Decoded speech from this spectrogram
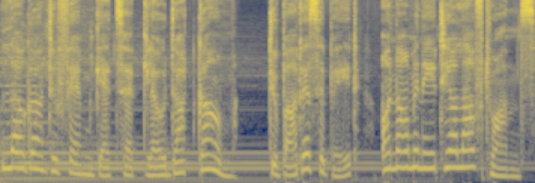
Log on to femgets at glow.com to participate or nominate your loved ones.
